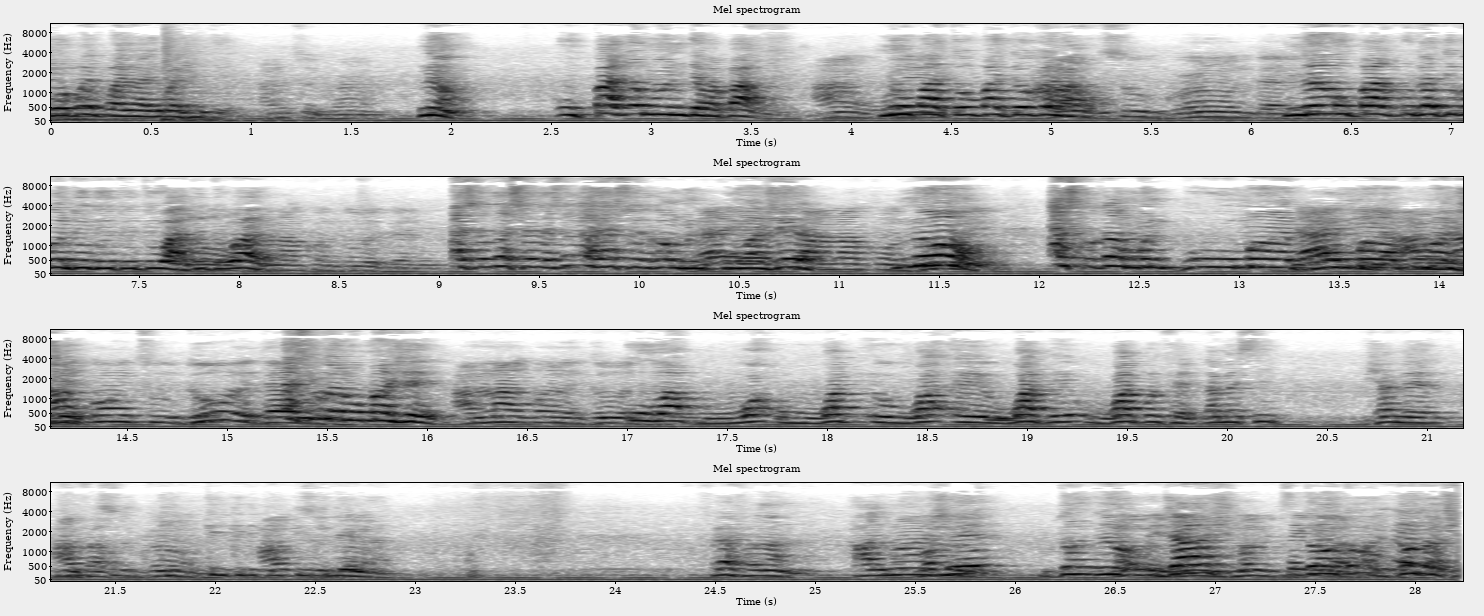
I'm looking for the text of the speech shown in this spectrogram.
Mwen pren pren yon yon jete. I'm too grown. Non. Ou pa gen moun de papa. Ah, nou pa to, ou pa to gen moun. I'm too grown, daddy. Non, ou pa to, ou pa to gen toutou, toutou, toutou. I'm not gonna do it, daddy. Asko gen moun pou manje. Non. Asko gen moun pou manje. Daddy, I'm not going to do it, daddy. Asko gen moun pou manje. I'm not gonna do it. Ou wap, wap, wap, wap, eh, wap, eh, wap pou fet. La mesi, jame. I'm too grown. I'm too grown. Fè fè nan. I'll manger. Don't, no, mommy, Josh, mommy, don't, don't, don't touch.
